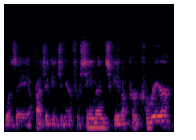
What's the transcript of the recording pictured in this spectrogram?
was a, a, project engineer for Siemens. Gave up her career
